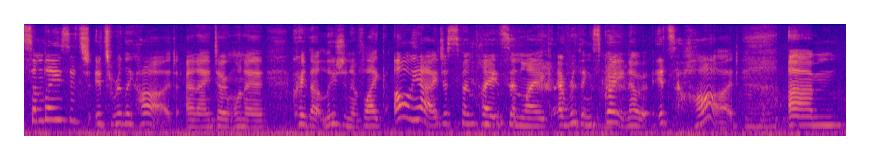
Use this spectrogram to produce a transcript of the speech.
some days it's it's really hard, and I don't want to create that illusion of like, oh yeah, I just spin plates and like everything's great. No, it's hard. Mm-hmm. Um,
